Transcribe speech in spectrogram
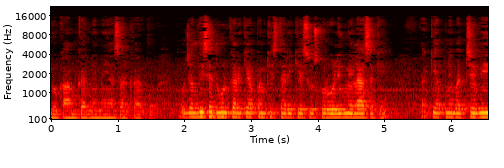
को काम करने में या सरकार को वो जल्दी से दूर करके अपन किस तरीके से उसको रोलिंग में ला सके, ताकि अपने बच्चे भी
